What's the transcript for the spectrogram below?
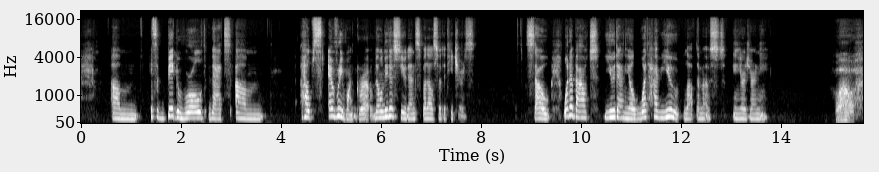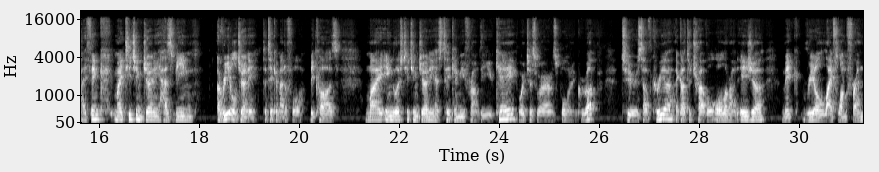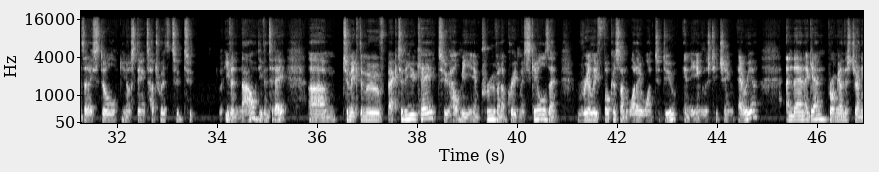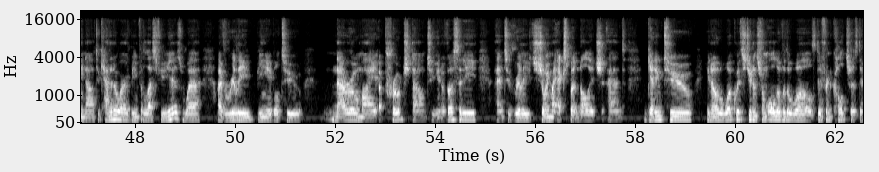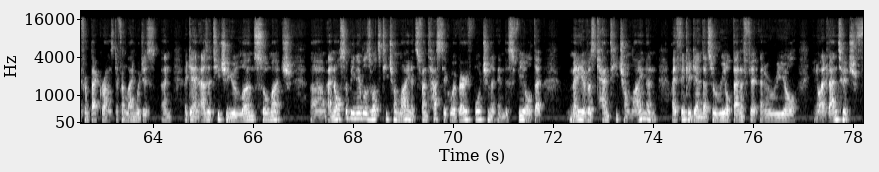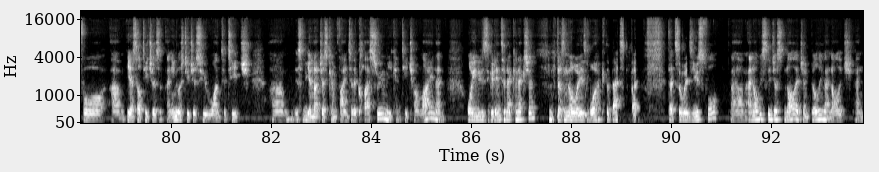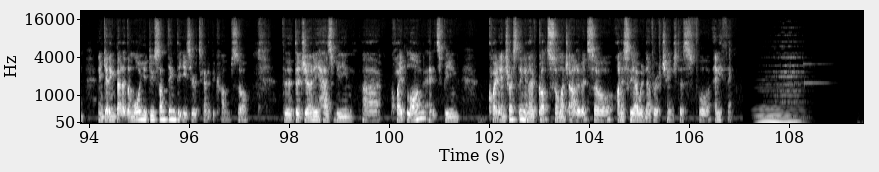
um, it's a big world that um, helps everyone grow, not only the students, but also the teachers. So, what about you, Daniel? What have you loved the most in your journey? Wow, I think my teaching journey has been a real journey, to take a metaphor, because my English teaching journey has taken me from the UK, which is where I was born and grew up, to South Korea. I got to travel all around Asia, make real lifelong friends that I still, you know, stay in touch with to, to even now, even today, um, to make the move back to the UK to help me improve and upgrade my skills and really focus on what I want to do in the English teaching area. And then again, brought me on this journey now to Canada, where I've been for the last few years, where I've really been able to narrow my approach down to university and to really showing my expert knowledge and getting to you know work with students from all over the world different cultures different backgrounds different languages. And again as a teacher you learn so much. Um, and also being able as well to teach online it's fantastic. We're very fortunate in this field that many of us can teach online. And i think again that's a real benefit and a real you know advantage for um, esl teachers and english teachers who want to teach. Um, you're not just confined to the classroom you can teach online. And all you need is a good internet connection it doesn't always work the best but that's always useful um, and obviously just knowledge and building that knowledge and and getting better the more you do something the easier it's going to become so the the journey has been uh, quite long and it's been quite interesting and I've got so much out of it. So honestly, I would never have changed this for anything.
